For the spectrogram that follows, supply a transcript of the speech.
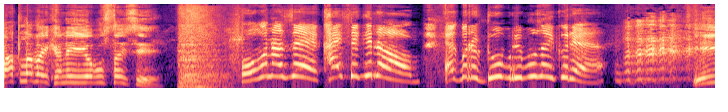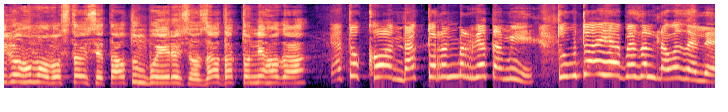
পাতলা পায়খানা এই অবস্থা হয়েছে ওগো না যে খাইছে কিরম? একবারে ডুবরি বুঝাই করে। এইরকম অবস্থা হয়েছে তাও তুমি বইয়ে রয়েছো যাও ডাক্তার নে হগা এতক্ষণ ডাক্তার আনবার আমি। তুমি তো ইয়া বেজাল ডাবা যাইলে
